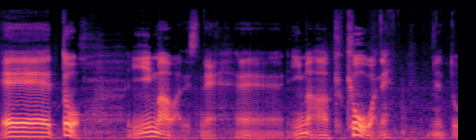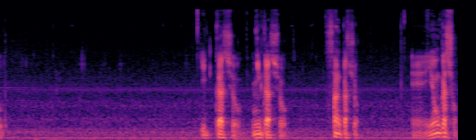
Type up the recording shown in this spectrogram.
えー、っと、今はですね、えー今、あ、今日はね、えっと、1箇所、2箇所、3箇所、えー4箇所、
